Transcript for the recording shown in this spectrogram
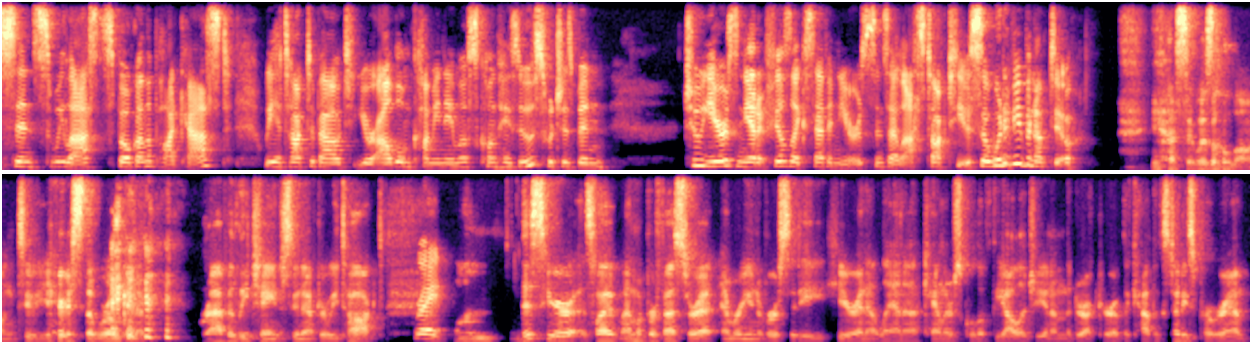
since we last spoke on the podcast. We had talked about your album Caminemos con Jesus, which has been two years, and yet it feels like seven years since I last talked to you. So, what have you been up to? Yes, it was a long two years. The world kind of rapidly changed soon after we talked. Right. Um, this year, so I, am a professor at Emory University here in Atlanta, Candler School of Theology, and I'm the director of the Catholic Studies program.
